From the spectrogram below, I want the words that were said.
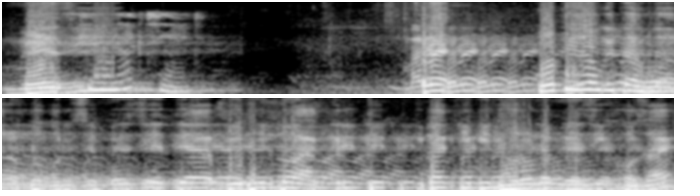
মেজি মানে প্ৰতিযোগিতা হোৱা আৰম্ভ কৰিছে। মেজি এতিয়া বিভিন্ন আকৃতিত কিবা কিবি ধৰণে মেজি সজায়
